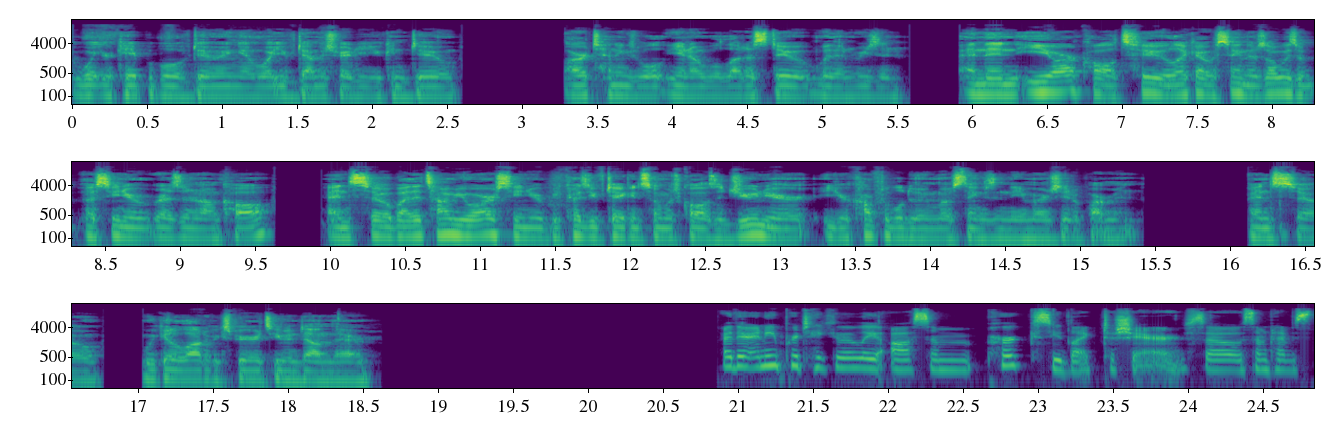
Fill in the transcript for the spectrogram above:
what you're capable of doing and what you've demonstrated you can do, our attendings will you know will let us do within reason. And then ER call too. Like I was saying, there's always a, a senior resident on call. And so by the time you are a senior, because you've taken so much call as a junior, you're comfortable doing most things in the emergency department. And so we get a lot of experience even down there. Are there any particularly awesome perks you'd like to share? So sometimes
